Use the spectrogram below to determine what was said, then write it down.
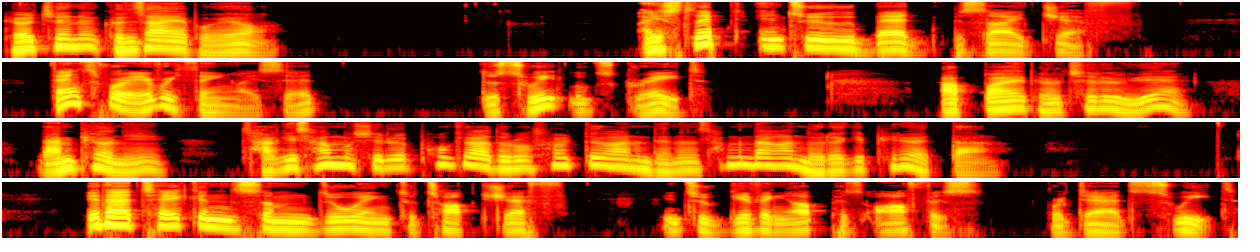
별채는 근사해 보여요. I slipped into bed beside Jeff. Thanks for everything, I said. The suite looks great. 아빠의 별채를 위해 남편이 자기 사무실을 포기하도록 설득하는 데는 상당한 노력이 필요했다. It had taken some doing to talk Jeff into giving up his office for Dad's suite.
